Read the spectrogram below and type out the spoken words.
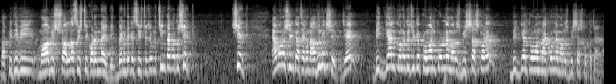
বা পৃথিবী, মহাবিশ্ব আল্লাহ সৃষ্টি করেন নাই, বিগ ব্যাং থেকে সৃষ্টি হয়েছে চিন্তাগত শির্ক। শির্ক। এমনও শির্ক আছে, এখন আধুনিক শির্ক, যে বিজ্ঞান কোনো কিছুকে প্রমাণ করলে মানুষ বিশ্বাস করে বিজ্ঞান প্রমাণ না করলে মানুষ বিশ্বাস করতে চায় না।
